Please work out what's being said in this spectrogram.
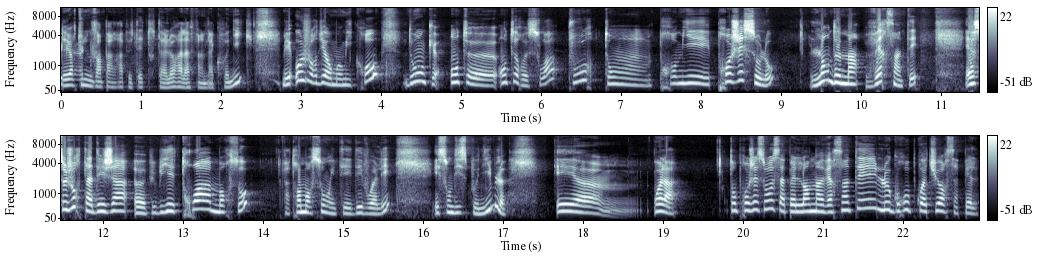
D'ailleurs, tu nous en parleras peut-être tout à l'heure à la fin de la chronique. Mais aujourd'hui, au Homo Micro, donc, on te, on te reçoit pour ton premier projet solo, Lendemain vers Synthé. Et à ce jour, tu as déjà euh, publié trois morceaux. Enfin, trois morceaux ont été dévoilés et sont disponibles. Et euh, voilà, ton projet solo s'appelle Lendemain vers Synthé. Le groupe Quatuor s'appelle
